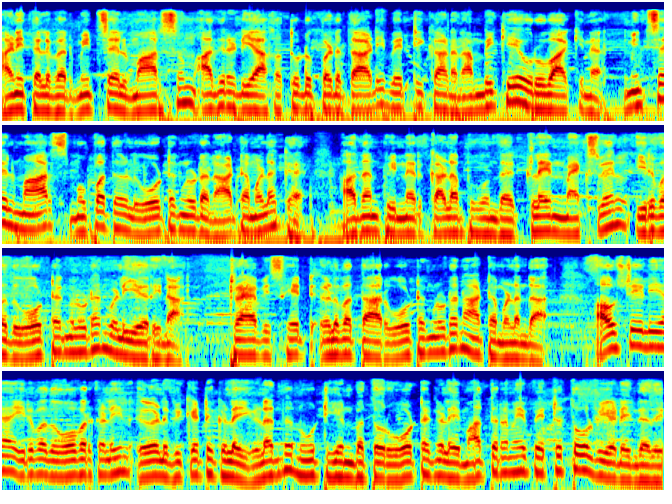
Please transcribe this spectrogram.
அணித்தலைவர் மிட்செல் மார்ஸும் அதிரடியாக துடுப்படுத்தாடி வெற்றிக்கான நம்பிக்கையை உருவாக்கினர். மிட்செல் மார்ஸ் முப்பத்தேழு ஓட்டங்களுடன் ஆட்டமிழக்க அதன் பின்னர் களம் புகுந்த கிளென் மேக்ஸ்வெல் இருபது ஓட்டங்களுடன் வெளியேறினார். டிராவிஸ் ஹெட் எழுபத்தாறு ஓட்டங்களுடன் ஆட்டமிழந்தார். ஆஸ்திரேலியா இருபது ஓவர்களில் ஏழு விக்கெட்டுகளை இழந்து நூற்றி எண்பத்தோரு ஓட்டங்களை மாத்திரமே பெற்று தோல்வியடைந்தது.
